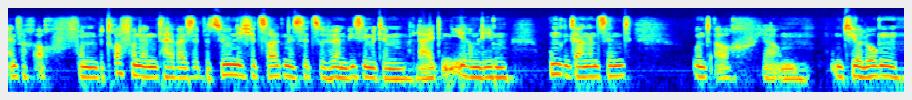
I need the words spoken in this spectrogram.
einfach auch von Betroffenen teilweise persönliche Zeugnisse zu hören, wie sie mit dem Leid in ihrem Leben umgegangen sind und auch ja um, um Theologen.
